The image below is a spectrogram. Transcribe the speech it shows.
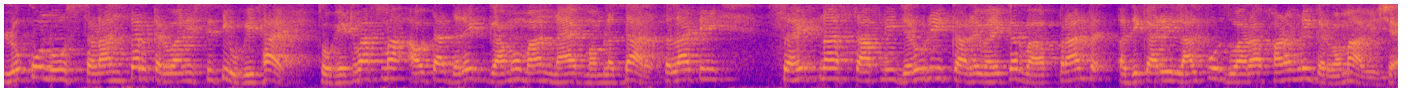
લોકોનું સ્થળાંતર કરવાની સ્થિતિ ઊભી થાય, તો હેઠવાસમાં આવતા દરેક ગામોમાં નાયબ મામલતદાર તલાટી સહિતના સ્ટાફની જરૂરી કાર્યવાહી કરવા પ્રાંત અધિકારી લાલપુર દ્વારા ફાળવણી કરવામાં આવી છે.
